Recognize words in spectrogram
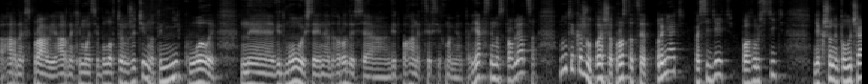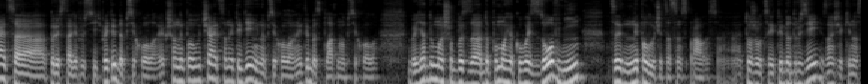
гарних справ і гарних емоцій було в твоєму житті, але ти ніколи не відмовишся і не відгородишся від поганих цих всіх моментів. Як з ними справлятися? Ну, от я кажу, перше, просто це прийняти, посидіти, погрустити. Якщо не виходить перестати грустити, пойти до психолога. Якщо не виходить знайти деньги на психолога, знайти безплатного психолога. Бо я думаю, що без допомоги когось зовні це не вийде з цим справитися. Е, Теж оце ты до друзей, знаешь, які нас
